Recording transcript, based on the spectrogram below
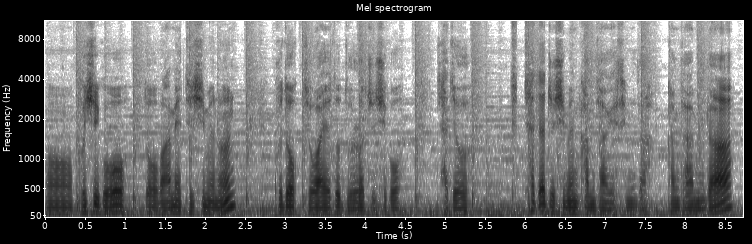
어, 보시고 또 마음에 드시면은 구독, 좋아요도 눌러주시고 자주 찾아주시면 감사하겠습니다. 감사합니다.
